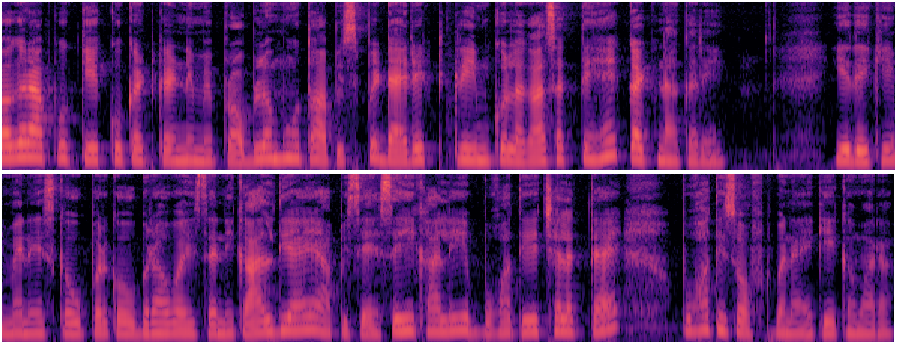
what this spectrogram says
अगर आपको केक को कट करने में प्रॉब्लम हो तो आप इस पर डायरेक्ट क्रीम को लगा सकते हैं, कट ना करें। ये देखिए, मैंने इसका ऊपर का उभरा हुआ हिस्सा निकाल दिया है, आप इसे ऐसे ही खा लें बहुत ही अच्छा लगता है, बहुत ही सॉफ्ट बना है केक हमारा।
